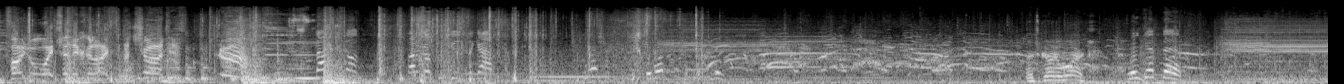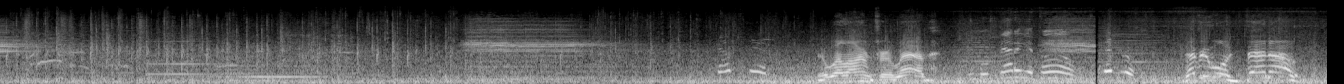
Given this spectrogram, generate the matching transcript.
Find your way to Nikolai for the charges. Stop shot! Targo could use the gas. Let's go to work. We'll get there. They're well armed for a lab. We'll bury it all. Everyone, fan out!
